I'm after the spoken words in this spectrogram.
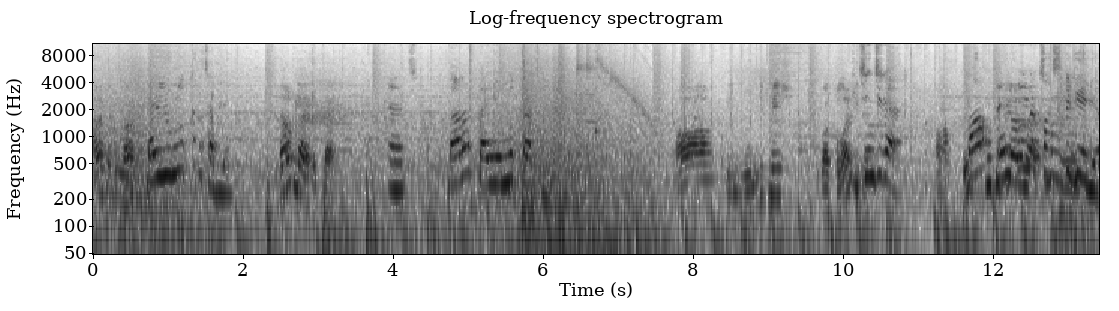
Nerede bunlar? Ben yumruk da atabiliyorum. Ne erkekler? Evet. Bak bak ben yumruk da atıyorum. Aa, benim bölüm bitmiş. Bu kadar kolay mıydı? İkinci de. Aha, Bak kutu en geldi. sonunda kastı geliyor.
